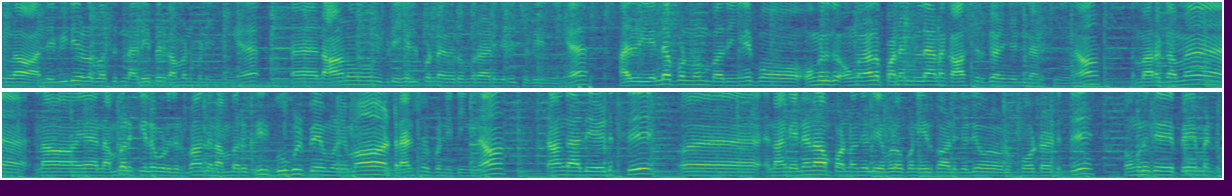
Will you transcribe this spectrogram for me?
பார்த்தீங்களா அந்த வீடியோவில் பார்த்துட்டு நிறைய பேர் கமெண்ட் பண்ணியிருந்தீங்க நானும் இப்படி ஹெல்ப் பண்ண விரும்புகிறேன்னு சொல்லி சொல்லியிருந்தீங்க. அது என்ன பண்ணணும்னு பார்த்தீங்கன்னா இப்போ உங்களுக்கு உங்களால் பணம் இல்லை ஆனால் காசு இருக்கான்னு சொல்லி நினச்சிங்கன்னா மறக்காமல் நான் என் நம்பர் கீழே கொடுத்துருப்பேன். அந்த நம்பருக்கு கூகுள் பே மூலயமா ட்ரான்ஸ்ஃபர் பண்ணிட்டீங்கன்னா நாங்கள் அதை எடுத்து நாங்கள் என்னென்ன பண்ணோம்னு சொல்லி எவ்வளோ பண்ணியிருக்கோம் அப்படின்னு சொல்லி ஒரு ஃபோட்டோ எடுத்து உங்களுக்கு பேமெண்ட்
